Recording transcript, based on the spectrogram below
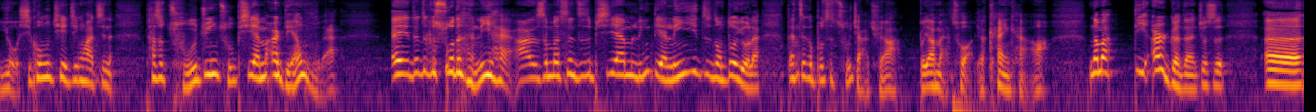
有些空气净化器呢它是除菌除 PM 二点五的。哎，他这个说的很厉害啊，什么甚至是 PM 零点零一这种都有了，但这个不是除甲醛啊，不要买错，要看一看啊。那么第二个呢，就是呃，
